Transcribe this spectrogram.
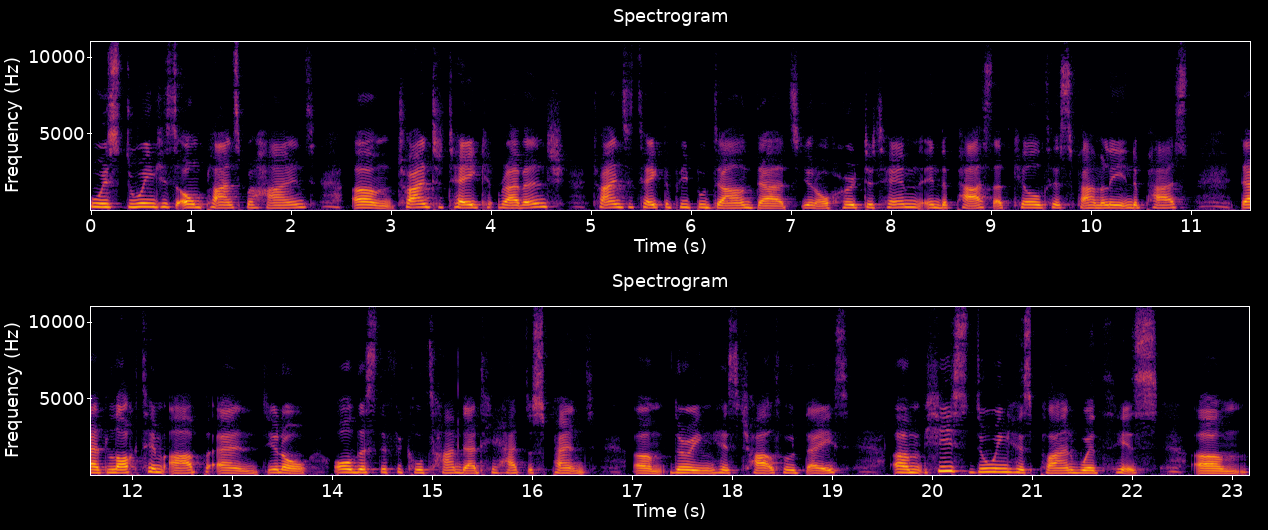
who is doing his own plans behind, um, trying to take revenge, trying to take the people down that you know hurted him in the past, that killed his family in the past, that locked him up, and you know all this difficult time that he had to spend um, during his childhood days. Um, he's doing his plan with his um,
